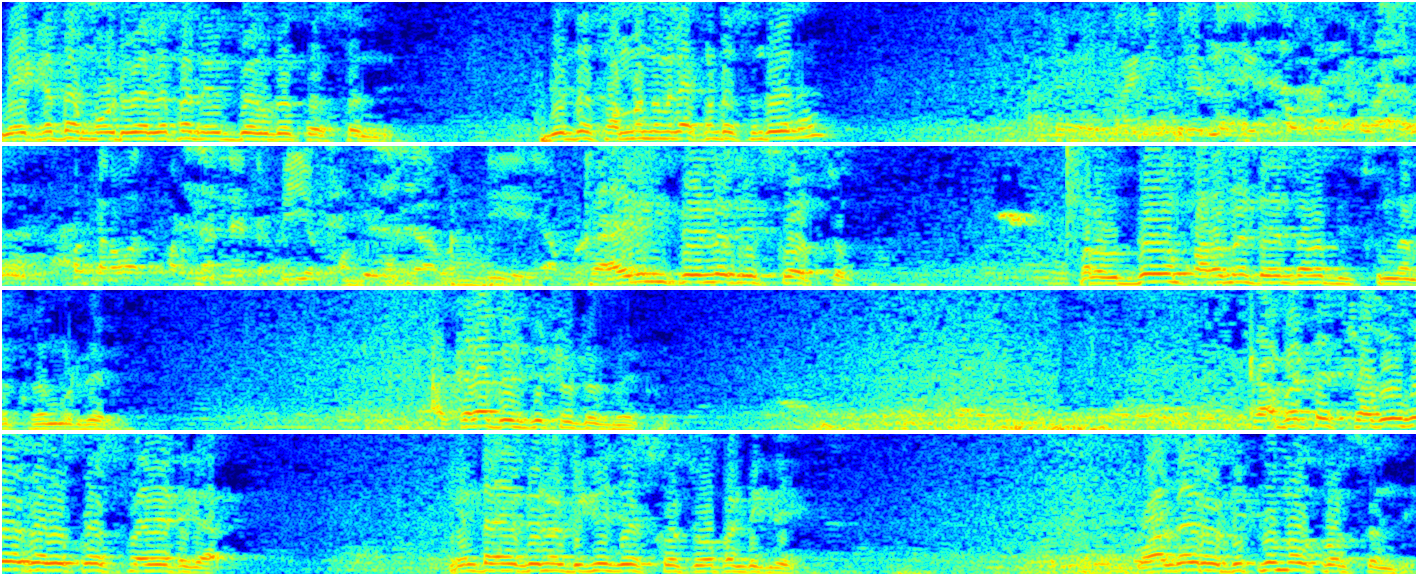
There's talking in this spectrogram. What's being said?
మిగతా మూడు వేల రూపాయలు నిరుద్యోగ వృత్తి వస్తుంది. దీంతో సంబంధం లేకుండా వస్తుంది కదా? పీరియడ్లో తీసుకోవాలి సార్. వాళ్ళు తర్వాత పర్మనెంట్ పిఎఫ్ ఉంటుంది కాబట్టి అప్పుడు ట్రైనింగ్ పీరియడ్లో తీసుకోవచ్చు. మన ఉద్యోగం పర్మనెంట్ అయిన తర్వాత తీసుకుందాం అనుకున్నాం మూడు వేలు. అక్కడ బెనిఫిట్ ఉంటుంది మీకు. కాబట్టి చదువు కూడా చదువుకోవచ్చు ప్రైవేట్గా. ఇంటర్ అయిపోయిన డిగ్రీ చేసుకోవచ్చు ఓపెన్ డిగ్రీ వాళ్ళ దగ్గర డిప్లొమా కోర్స్ ఉంది.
